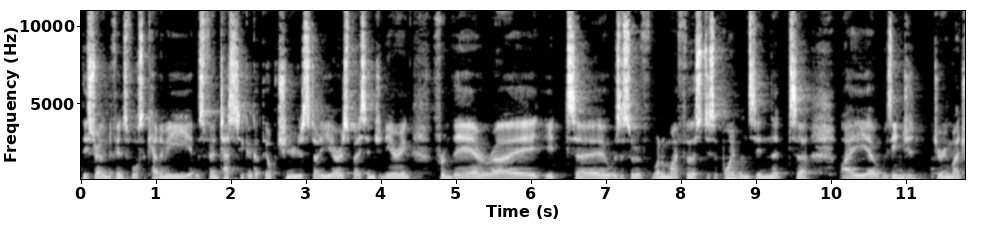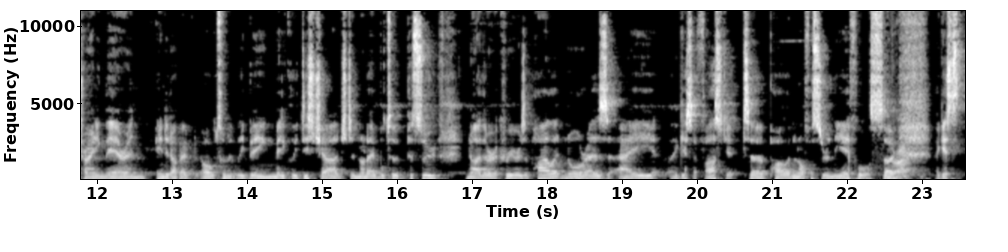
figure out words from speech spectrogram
The Australian Defence Force Academy was fantastic. I got the opportunity to study aerospace engineering. From there, uh, it uh, was a sort of one of my first disappointments in that uh, I uh, was injured during my training there and ended up ultimately being medically discharged and not able to pursue neither a career as a pilot nor as a, I guess, a fast jet uh, pilot pilot and officer in the Air Force. So right. I guess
